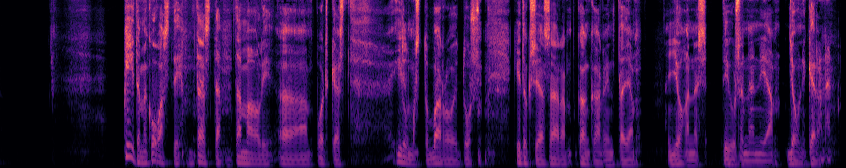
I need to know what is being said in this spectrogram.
Kiitämme kovasti tästä. Tämä oli äh, podcast Ilmastovaroitus. Kiitoksia Saara Kankaarinta ja Johannes Tiusanen ja Jouni Keränen.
